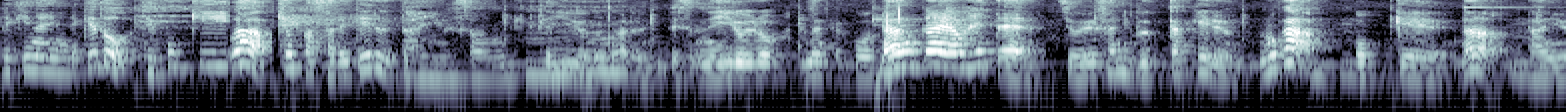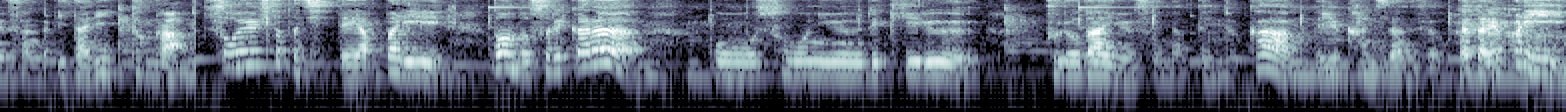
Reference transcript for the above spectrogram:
できないんだけど手こきは許可されてる男優さんっていうのがあるんですよね。いろいろなんかこう段階を経て女優さんにぶっかけるのがうん OK な男優さんがいたりとか、そういう人たちってやっぱりどんどんそれからこう挿入できるプロ男優さんになったりとかっていう感じなんですよ。だからやっぱり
